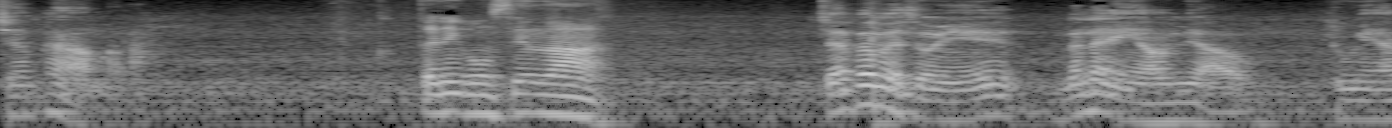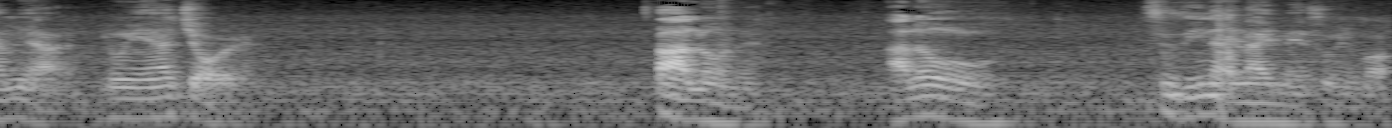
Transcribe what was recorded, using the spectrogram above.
ကျန်းဖတ်ရမှာလားတရင်ကုန်စဉ်းစားကျန်းဖတ်မယ်ဆိုရင်လက်နဲ့အင်အားမရဘူးလူရင်းအားမရလူရင်းအားကြော်တယ်တာလွန်တယ်အားလုံးကိုစူးစီးနိုင်လိုက်မယ်ဆိုရင်ပေါ့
